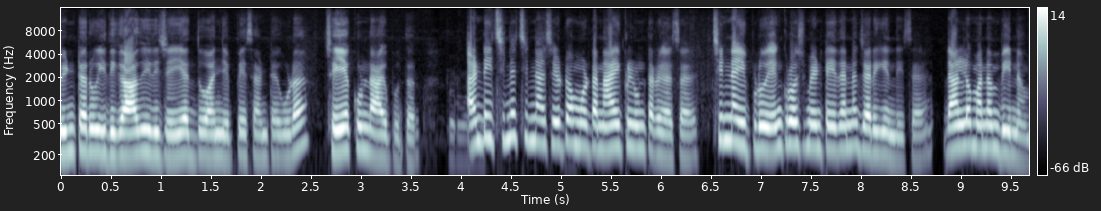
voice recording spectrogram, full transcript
వింటారు ఇది కాదు ఇది చేయొద్దు అని చెప్పేసి అంటే కూడా చేయకుండా ఆగిపోతారు. అంటే ఈ చిన్న చిన్న చెటోమోటా నాయకులు ఉంటారు కదా సార్. చిన్న ఇప్పుడు ఎంక్రోచ్మెంట్ ఏదైనా జరిగింది సార్. దానిలో మనం వినం.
